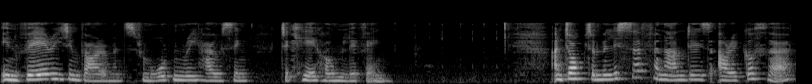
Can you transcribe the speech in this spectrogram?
in varied environments from ordinary housing to care home living. And Dr. Melissa Fernandez Arrigoitia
